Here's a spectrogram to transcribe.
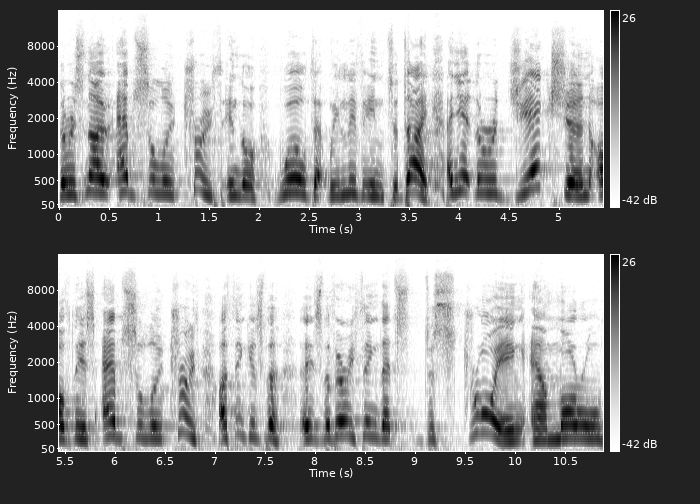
There is no absolute truth in the world that we live in today. And yet, the rejection of this absolute truth, I think, is the, is the very thing that's destroying our moral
